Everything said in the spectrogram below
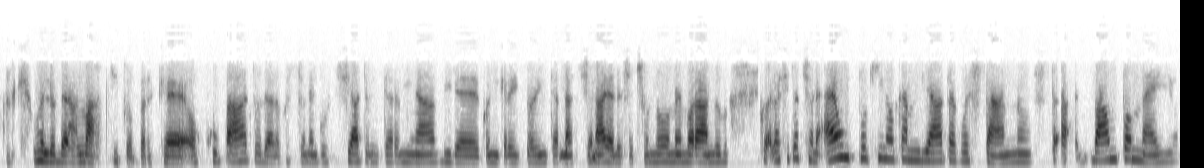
anche quello drammatico perché occupato da questo negoziato interminabile con i creditori internazionali, adesso c'è un nuovo memorandum. La situazione è un pochino cambiata quest'anno, sta, va un po' meglio.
